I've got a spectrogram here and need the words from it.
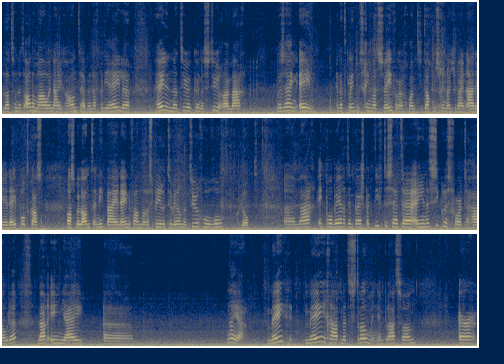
dat we het allemaal in eigen hand hebben. Dat we die hele, hele natuur kunnen sturen. Maar we zijn één. En dat klinkt misschien wat zweverig, want je dacht misschien dat je bij een ADHD-podcast was beland en niet bij een een of andere spiritueel natuurgoeroe. Klopt. Uh, maar ik probeer het in perspectief te zetten en je een cyclus voor te houden waarin jij, uh, nou ja, meegaat met de stroming in plaats van er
